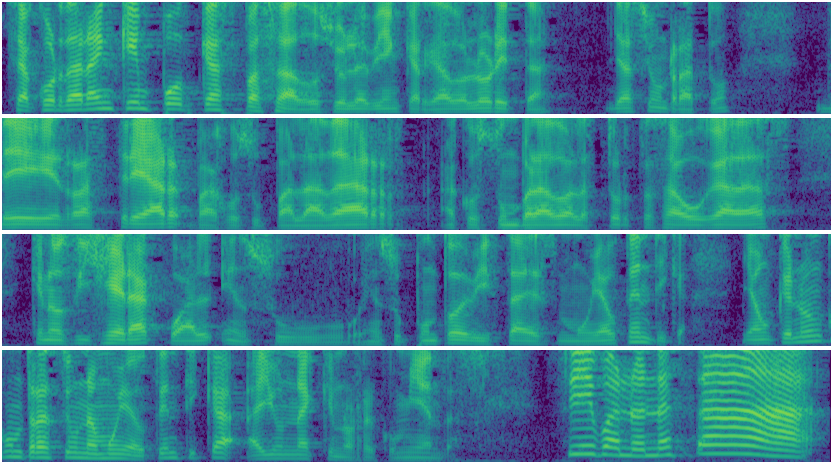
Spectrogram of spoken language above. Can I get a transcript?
Se acordarán que en podcast pasados yo le había encargado a Loreta, ya hace un rato, de rastrear bajo su paladar acostumbrado a las tortas ahogadas, que nos dijera cuál en su, en su punto de vista es muy auténtica. Y aunque no encontraste una muy auténtica, hay una que nos recomiendas. Sí, bueno, en esta,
